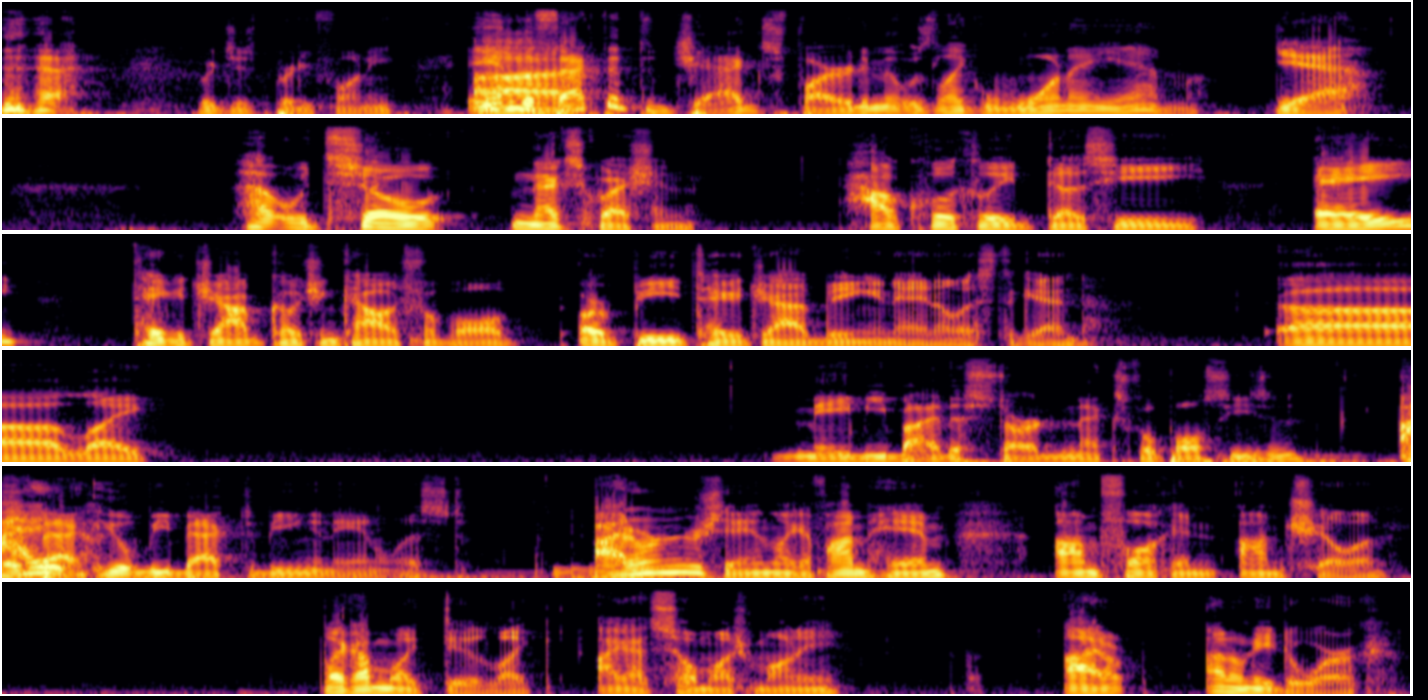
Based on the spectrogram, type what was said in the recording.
which is pretty funny. And the Uh, fact that the Jags fired him, it was like one a.m. Yeah. How so next question. How quickly does he A take a job coaching college football or B take a job being an analyst again? Uh, like maybe by the start of next football season, He'll I- back, he'll be back to being an analyst. I don't understand. Like if I'm him, I'm fucking I'm chilling. Like I'm like, dude, like I got so much money. I don't I don't need to work.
